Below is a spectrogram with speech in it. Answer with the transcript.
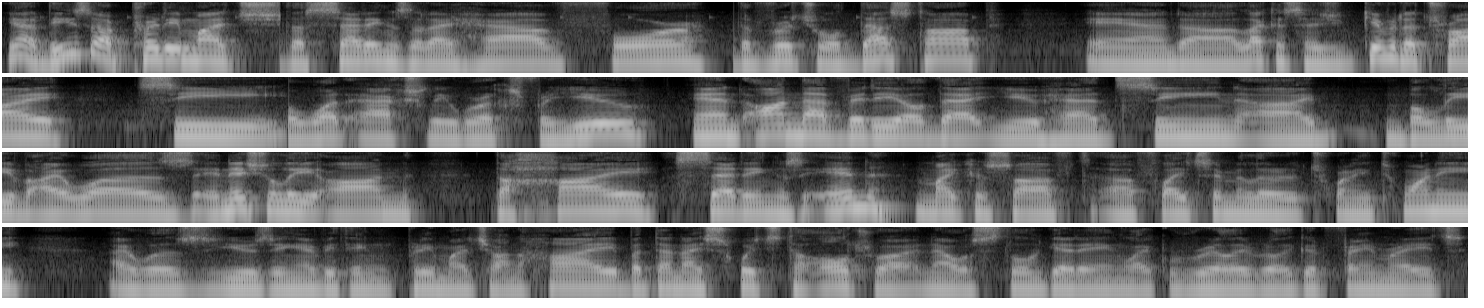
yeah, these are pretty much the settings that I have for the virtual desktop. And uh, like I said, you give it a try, see what actually works for you. And on that video that you had seen, I believe I was initially on the high settings in Microsoft uh, Flight Simulator 2020. I was using everything pretty much on high, but then I switched to ultra and I was still getting like really, really good frame rates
